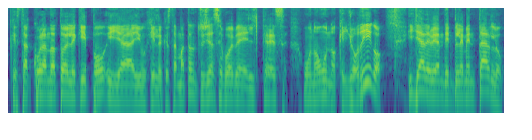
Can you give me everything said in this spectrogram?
que está curando a todo el equipo y ya hay un healer que está matando. Entonces ya se vuelve el 3-1-1 que yo digo. Y ya deberían de implementarlo.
